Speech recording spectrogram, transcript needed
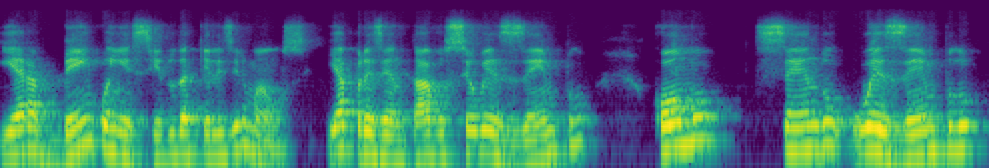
e era bem conhecido daqueles irmãos. E apresentava o seu exemplo como sendo o exemplo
